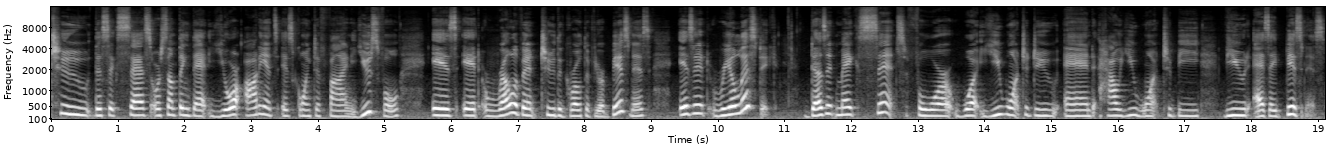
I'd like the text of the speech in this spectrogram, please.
to the success or something that your audience is going to find useful? Is it relevant to the growth of your business? Is it realistic? Does it make sense for what you want to do and how you want to be viewed as a business?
